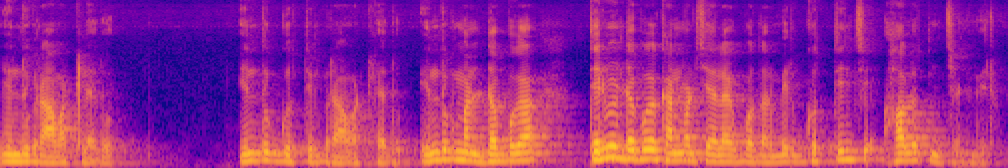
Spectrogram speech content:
ఎందుకు రావట్లేదు? ఎందుకు గుర్తింపు రావట్లేదు? ఎందుకు మన డబ్బుగా తెలివిని డబ్బుగా కన్వర్ట్ చేయలేకపోతారు మీరు గుర్తించి ఆలోచించండి మీరు.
